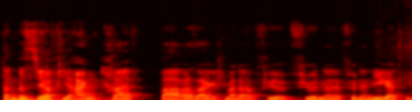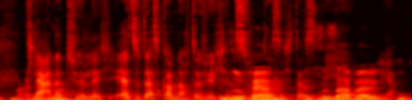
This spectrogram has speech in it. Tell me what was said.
dann bist du ja viel angreifbarer, sage ich mal, dafür für eine, für eine negative Meinung. Klar, ne? natürlich. Also das kommt noch natürlich hinzu, Insofern dass ich das ist nie... es aber ja. gu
